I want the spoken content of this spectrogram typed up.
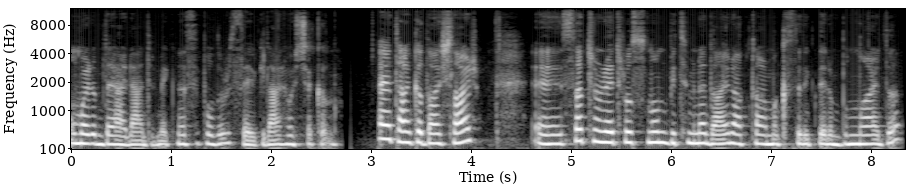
Umarım değerlendirmek nasip olur. Sevgiler, hoşçakalın. Evet arkadaşlar e, Satürn Retrosu'nun bitimine dair aktarmak istediklerim bunlardı.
